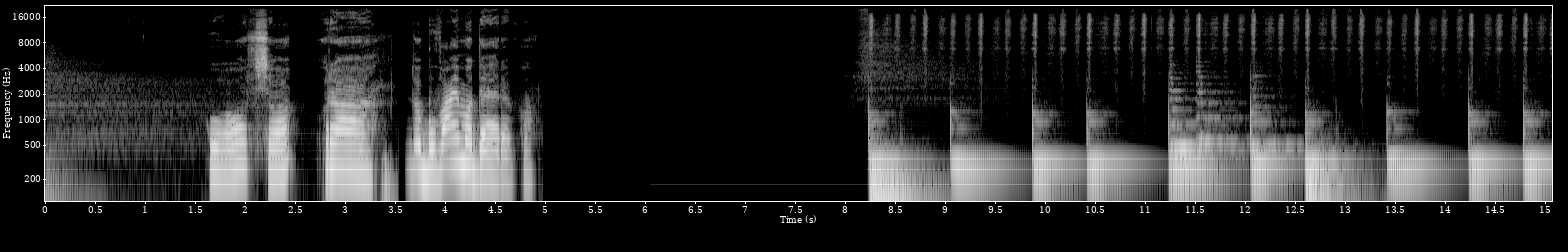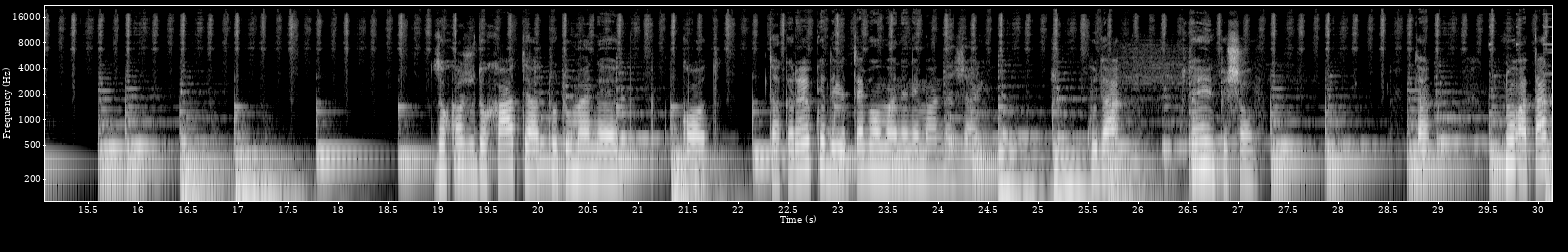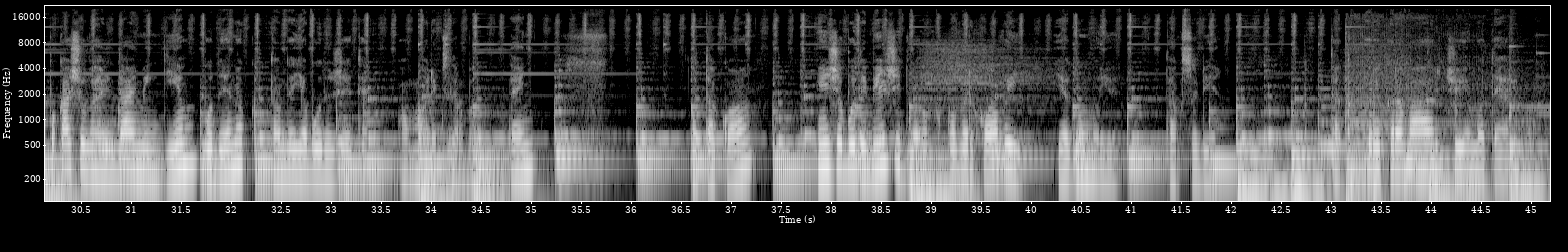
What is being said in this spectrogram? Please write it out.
О, все. Ура! Добуваємо дерево. Заходжу до хати, а тут у мене кот. Так, рибки для тебе у мене нема, на жаль. Куди? Куди він пішов? Так. Ну, а так поки що виглядає мій дім, будинок, там, де я буду жити. О, Марік зробив день. Отако. Він ще буде більший, двохповерховий, я думаю. Так собі. Так, прикриварчуємо дерево.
